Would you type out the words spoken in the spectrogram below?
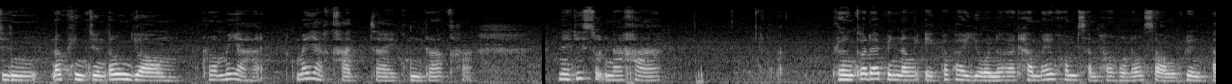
จึงระพินจึงต้องยอม เพราะไม่อยากไม่อยากขัดใจคนรักค่ะ ในที่สุดนะคะ เพลินก็ได้เป็นนางเอกภาพยนตร์นะคะทำให้ความสัมพันธ์ของทั้งสองเปลี่ยนไป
